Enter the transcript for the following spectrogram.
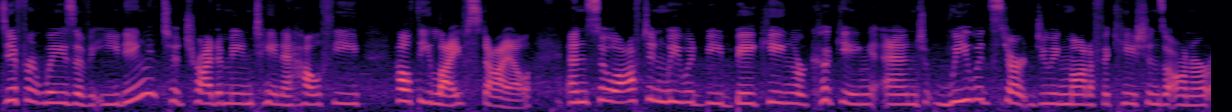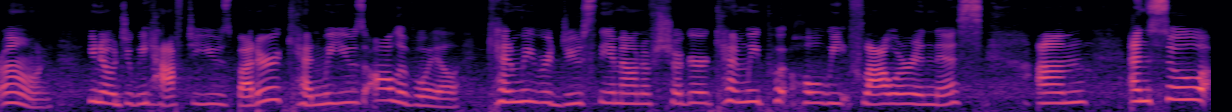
different ways of eating to try to maintain a healthy healthy lifestyle. And so often we would be baking or cooking and we would start doing modifications on our own. You know, do we have to use butter? Can we use olive oil? Can we reduce the amount of sugar? Can we put whole wheat flour in this? Um, and so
